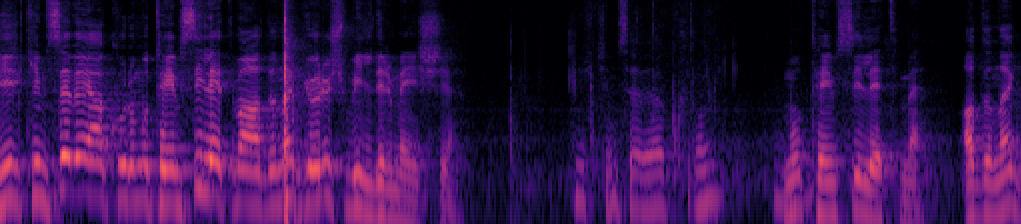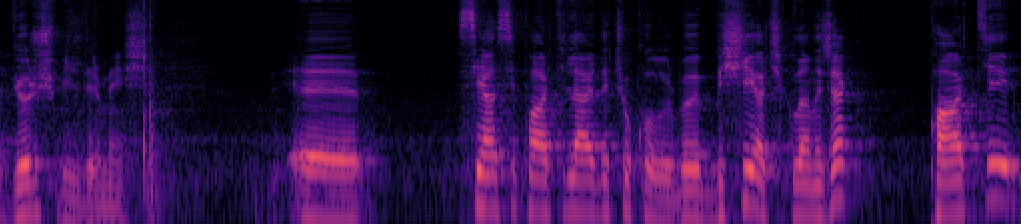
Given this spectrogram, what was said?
Bir kimse veya kurumu temsil etme adına görüş bildirme işi. Bir kimse veya kurum Bu temsil etme adına görüş bildirme işi. Ee, siyasi partilerde çok olur. Böyle bir şey açıklanacak. Parti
